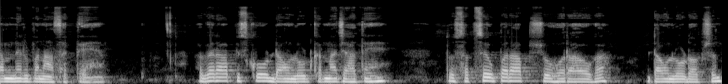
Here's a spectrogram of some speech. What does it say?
थंबनेल बना सकते हैं। अगर आप इसको डाउनलोड करना चाहते हैं तो सबसे ऊपर आप शो हो रहा होगा डाउनलोड ऑप्शन।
